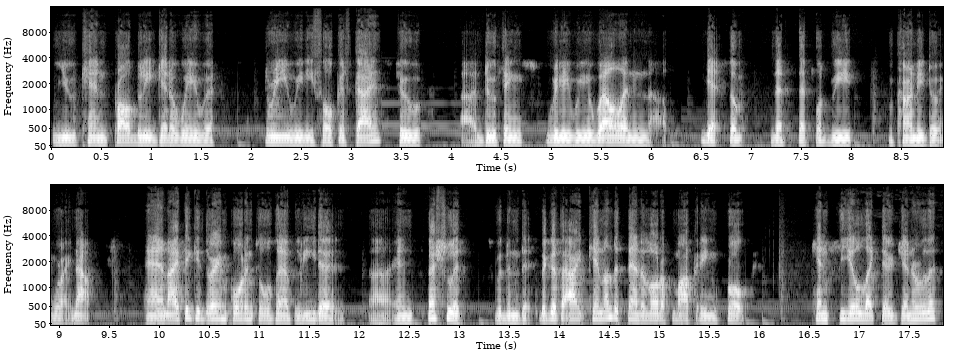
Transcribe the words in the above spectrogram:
you can probably get away with three really focused guys to uh, do things really, really well. And uh, yeah, so that, that's what we, we're currently doing right now. And I think it's very important to also have leaders uh, and specialists within this because I can understand a lot of marketing folks can feel like they're generalists,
